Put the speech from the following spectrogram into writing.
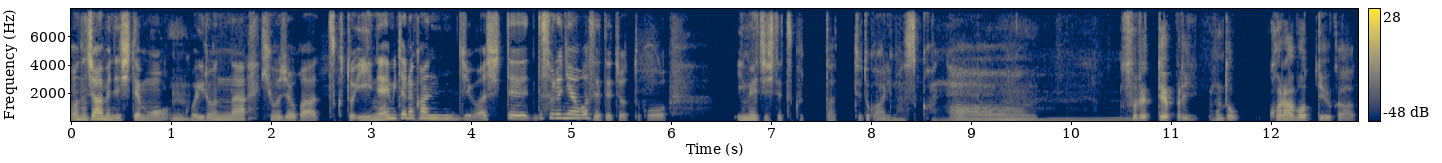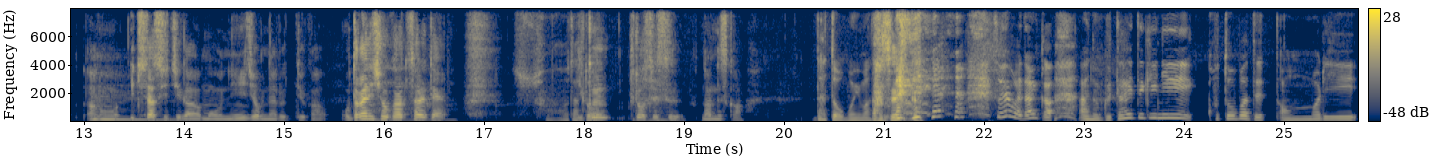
う同じ雨にしても、うんこういろんな表情がつくといいねみたいな感じはしてでそれに合わせてちょっとこうイメージして作ったっていうところありますかね。それってやっぱり本当コラボっていうかあの、うん1たす1がもう2以上になるっていうかお互いに触発されてそうだといくプロセスなんですか？だと思います。そういえばなんかあの具体的に言葉であんまり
